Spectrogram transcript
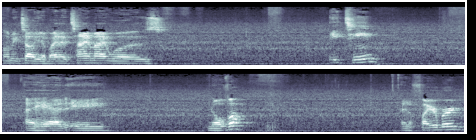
Let me tell you, by the time I was 18, I had a Nova, I had a Firebird,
